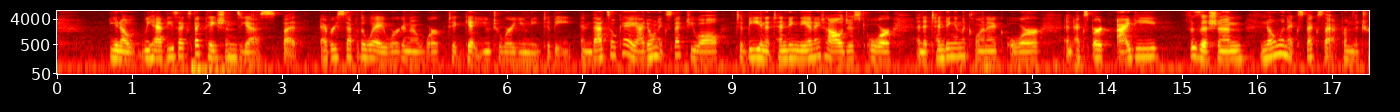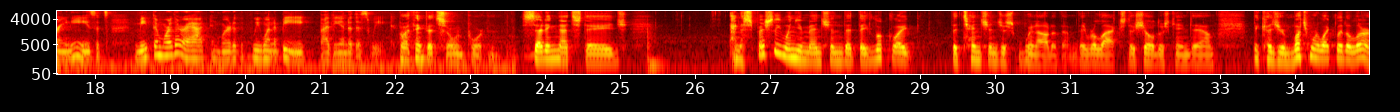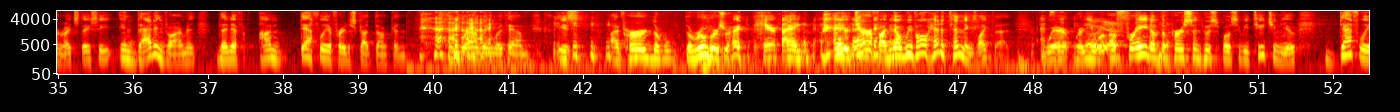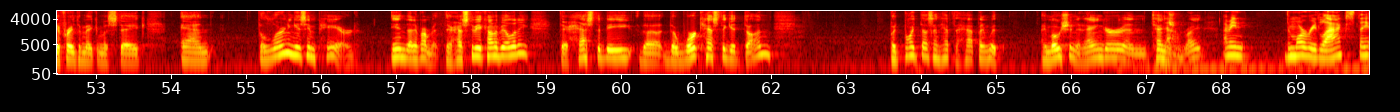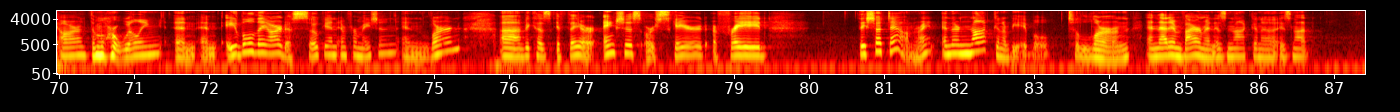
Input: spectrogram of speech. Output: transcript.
you know, we have these expectations, yes, but every step of the way we're going to work to get you to where you need to be and that's okay i don't expect you all to be an attending neonatologist or an attending in the clinic or an expert id physician. No one expects that from the trainees. It's meet them where they're at and where do we want to be by the end of this week. but I think that's so important. Setting that stage, and especially when you mentioned that they look like the tension just went out of them. They relaxed, their shoulders came down, because you're much more likely to learn, right, Stacy, in that environment than if I'm deathly afraid of Scott Duncan and rounding with him. He's, I've heard the, the rumors, right? Terrifying. And, and you're terrified. Now, we've all had attendings like that, where, Absolutely. where you oh, were afraid of the person who's supposed to be teaching you, deathly afraid to make a mistake, and the learning is impaired in that environment. There has to be accountability. There has to be the the work has to get done. But boy, it doesn't have to happen with emotion and anger and tension, No. right? I mean, the more relaxed they are, the more willing and, and able they are to soak in information and learn. Uh, because if they are anxious or scared, afraid, they shut down, right? And they're not going to be able to learn, and that environment is not to is not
